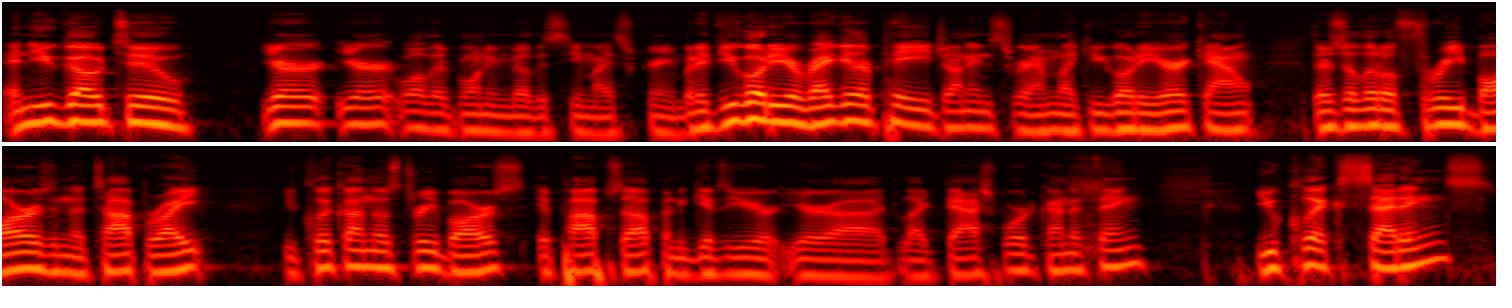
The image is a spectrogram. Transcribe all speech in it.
and you go to your your well, they won't even be able to see my screen. But if you go to your regular page on Instagram, like you go to your account, there's a little three bars in the top right. You click on those three bars, it pops up and it gives you your your uh, like dashboard kind of thing. You click settings.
